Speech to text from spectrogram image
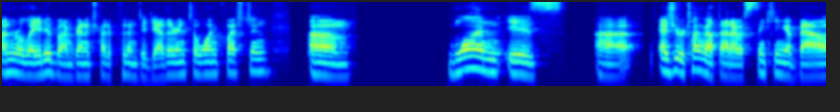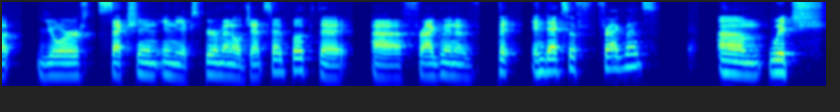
unrelated, but I'm going to try to put them together into one question. Um, one is, uh, as you were talking about that, I was thinking about your section in the Experimental Jetset book, the uh, fragment of the index of fragments, um, which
